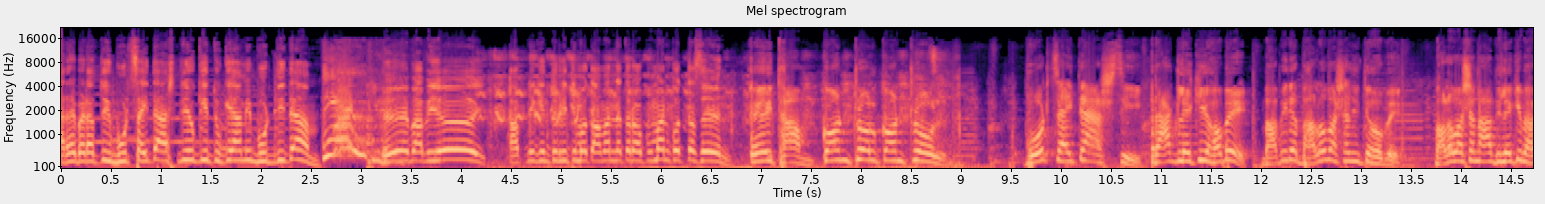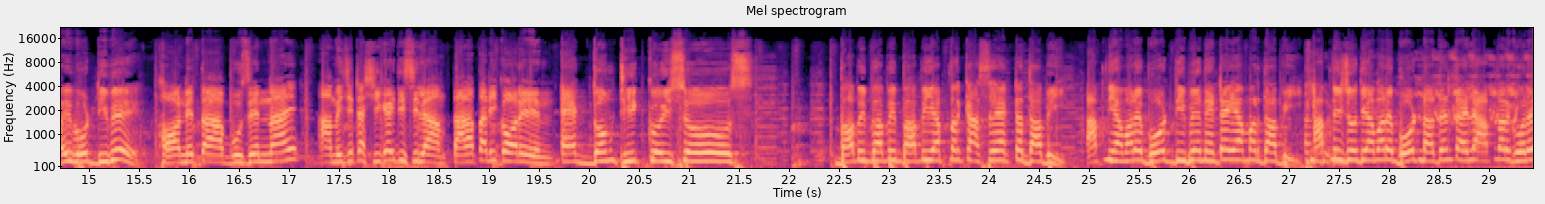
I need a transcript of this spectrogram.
আরে বেটা তুই ভোট চাইতে আসলিও কি তোকে আমি ভোট দিতাম? এ ভাবি ওই আপনি কিন্তু রীতিমতো আমার নেতার অপমান করতেছেন। এই থাম কন্ট্রোল কন্ট্রোল ভোট চাইতে আসছি রাগলে কি হবে? ভাবিরে ভালোবাসা দিতে হবে। ভালোবাসা না দিলে কি ভাবি ভোট দিবে? হ নেতা বুঝেন নাই। আমি যেটা শিখাই দিছিলাম তাড়াতাড়ি করেন। একদম ঠিক কইছস ভাবি ভাবি ভাবি আপনার কাছে একটা দাবি। আপনি আমারে ভোট দিবেন এটাই আমার দাবি। আপনি যদি আমারে ভোট না দেন তাহলে আপনার ঘরে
